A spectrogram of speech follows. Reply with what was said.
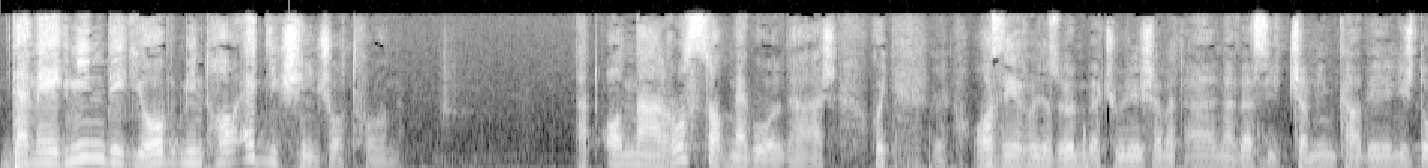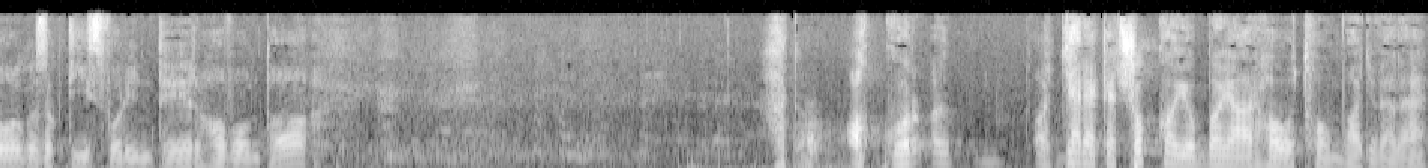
De még mindig jobb, mintha egyik sincs otthon. Tehát annál rosszabb megoldás, hogy azért, hogy az önbecsülésemet el ne veszítsem, inkább én is dolgozok 10 forintért havonta. Hát akkor a gyereket sokkal jobban jár, ha otthon vagy vele.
